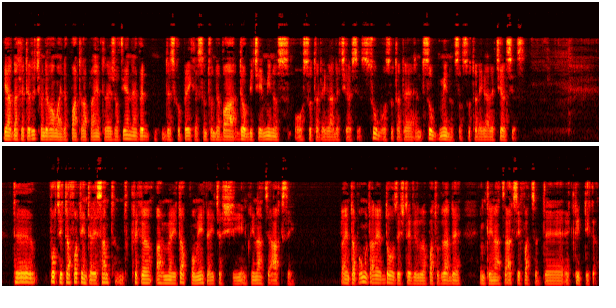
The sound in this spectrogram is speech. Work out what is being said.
iar dacă te duci undeva mai departe la planetele joviene, vei descoperi că sunt undeva de obicei minus 100 de grade Celsius, sub, 100 de, sub minus 100 de grade Celsius. Te poți uita foarte interesant, cred că ar merita pomenit aici și inclinația axei. Planeta Pământ are 23,4 grade inclinația axei față de ecliptică.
